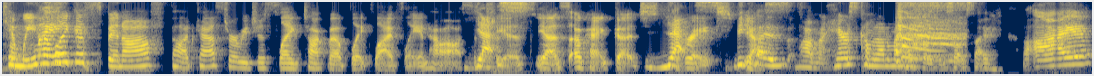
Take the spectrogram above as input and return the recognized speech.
Can we have like a spin-off podcast where we just like talk about Blake Lively and how awesome she is? Yes. Okay, good. Yes, Great. Because Yes. wow, my hair's coming out of my headphones. I'm so excited. I,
